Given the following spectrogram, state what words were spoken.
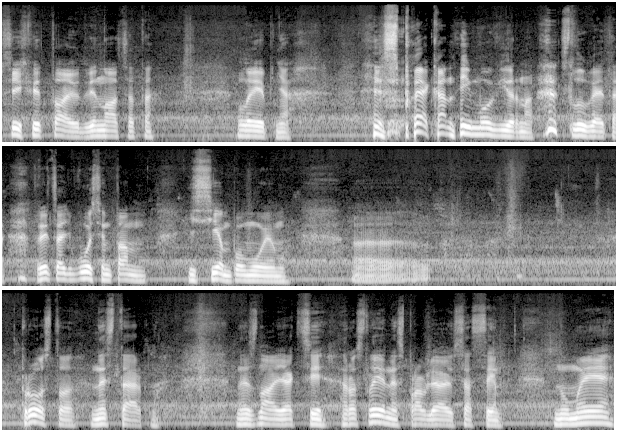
Всіх вітаю, 12 липня. Спека неймовірна. Слухайте, 38 там і 7, по-моєму. Е, Просто нестерпно. Не знаю, як ці рослини справляються з цим. Ну ми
